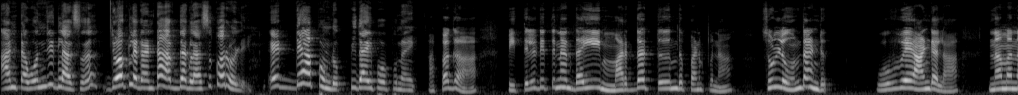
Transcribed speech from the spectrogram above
ಅಂಟ ಒಂಜಿ ಗ್ಲಾಸ್, ಜೋಕ್ಲೆಗಂಟ ಅರ್ಧ ಗ್ಲಾಸ್ ಕೊರೋಳಿ. ಎಡ್ಡೆ ಅಪ್ಪುಂಡು ಪಿದಾಯಿ ಪೋಪುನೈ ಅಪ್ಪಗ, ಪಿತ್ತಲಿಡಿತ್ತಿನ ದೈ ಮರ್ದತ್ತಂದು ಪಣಪುನ, ಸುಳ್ಳು ಉಂದಂಡು. ಒವ್ವೇ ಆಂಡಲ, ನಮನ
